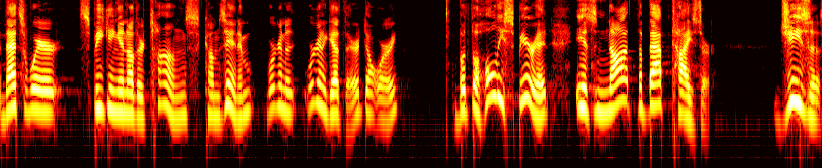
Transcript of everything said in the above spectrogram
And that's where speaking in other tongues comes in. And we're going we're going to get there, don't worry. But the Holy Spirit is not the baptizer. Jesus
